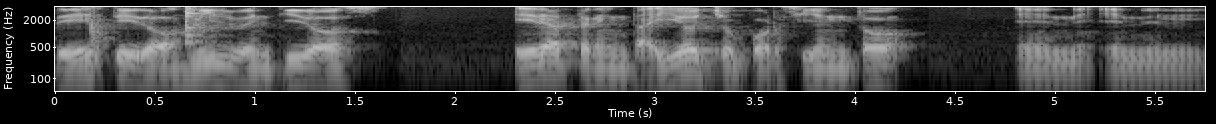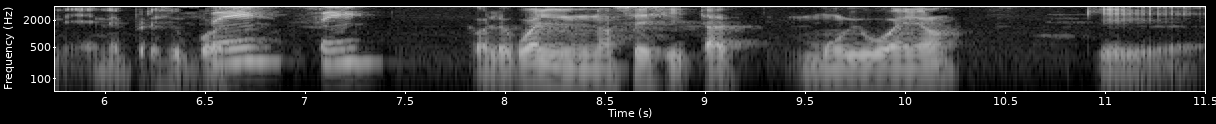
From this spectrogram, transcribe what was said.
de este 2022 era 38% en, en, el, en el presupuesto. Sí, sí. Con lo cual no sé si está muy bueno que,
